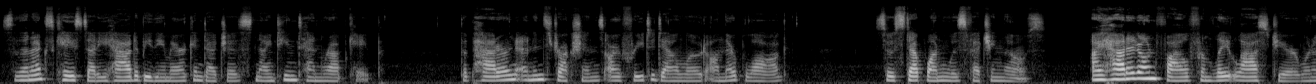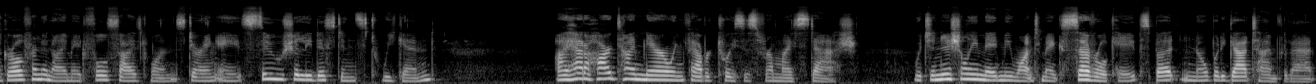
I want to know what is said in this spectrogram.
So the next case study had to be the American Duchess 1910 wrap cape. The pattern and instructions are free to download on their blog, so step one was fetching those. I had it on file from late last year when a girlfriend and I made full sized ones during a socially distanced weekend. I had a hard time narrowing fabric choices from my stash, which initially made me want to make several capes, but nobody got time for that.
